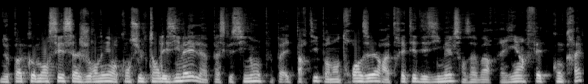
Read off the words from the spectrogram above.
ne pas commencer sa journée en consultant les emails, parce que sinon on peut pas être parti pendant trois heures à traiter des emails sans avoir rien fait de concret.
